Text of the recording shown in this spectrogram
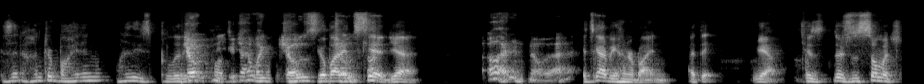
Is it Hunter Biden? One of these political Joe, you're politicians? like Joe's Joe Biden's Joe's son? kid, yeah. Oh, I didn't know that. It's got to be Hunter Biden. I think, yeah, because there's just so much,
